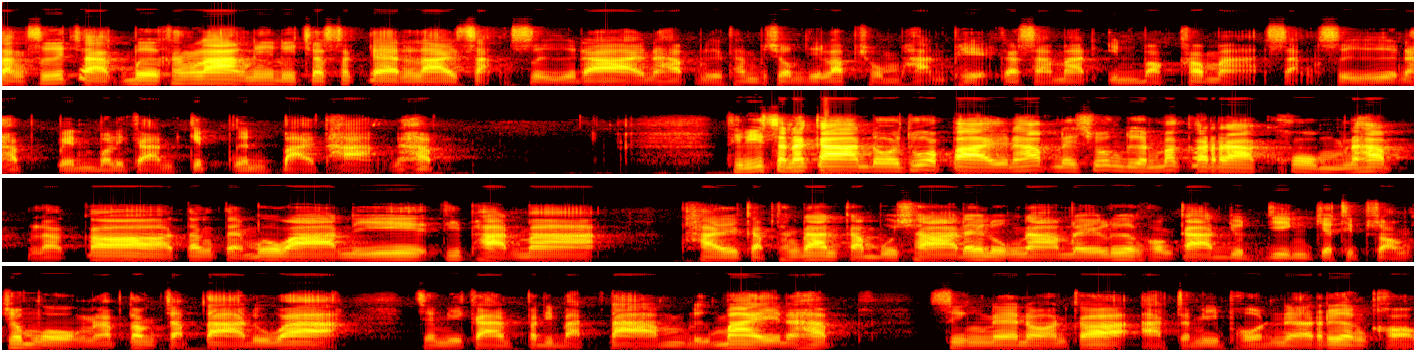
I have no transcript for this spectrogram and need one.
สั่งซื้อจากเบอร์ข้างล่างนี้หรือจะสแกนไลน์สั่งซื้อได้นะครับ หรือท่านผู้ชมที่รับชมผ่านเพจ ก็สามารถอินบ็อกเข้ามาสั่งซื้อนะครับ เป็นบริการเก็บเงินปลายทางนะครับ ทีนี้สถานการณ์โดยทั่วไปนะครับ ในช่วงเดือนมกราคมนะครับ แล้วก็ตั้งแต่เมื่อวานนี้ที่ผ่านมาไทยกับทางด้านกัมพูชาได้ลงนามในเรื่องของการหยุดยิง 72 ชั่วโมงนะครับ ต้องจับตาดูว่าจะมีการปฏิบัติตามหรือไม่นะครับ ซึ่งแน่นอนก็อาจจะมีผลในเรื่องของ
